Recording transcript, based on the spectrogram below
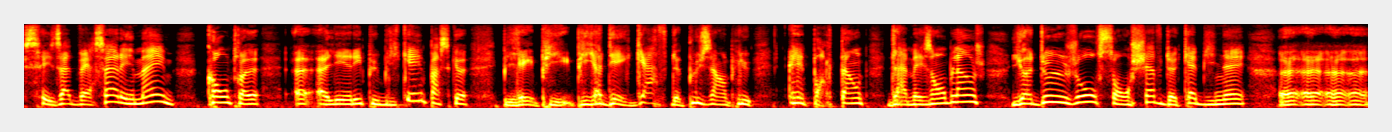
ses adversaires et même contre euh, les républicains parce que puis il y a des gaffes de plus en plus importantes de la Maison Blanche. Il y a deux jours, son chef de cabinet euh, euh,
